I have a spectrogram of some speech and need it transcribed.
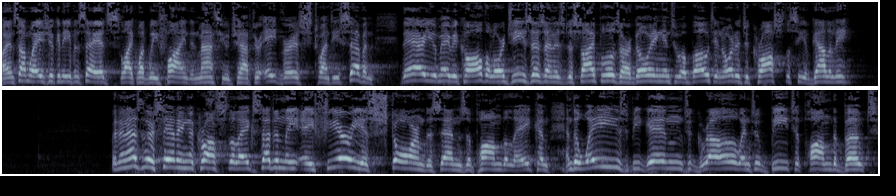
Why in some ways you can even say it's like what we find in Matthew chapter 8 verse 27. There you may recall the Lord Jesus and his disciples are going into a boat in order to cross the Sea of Galilee. But as they're sailing across the lake, suddenly a furious storm descends upon the lake and, and the waves begin to grow and to beat upon the boat.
